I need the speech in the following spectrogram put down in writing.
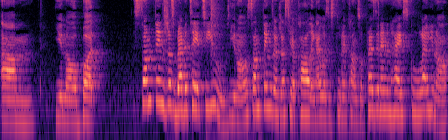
Um, you know, but some things just gravitate to you. You know, some things are just your calling. I was a student council president in high school. You know,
